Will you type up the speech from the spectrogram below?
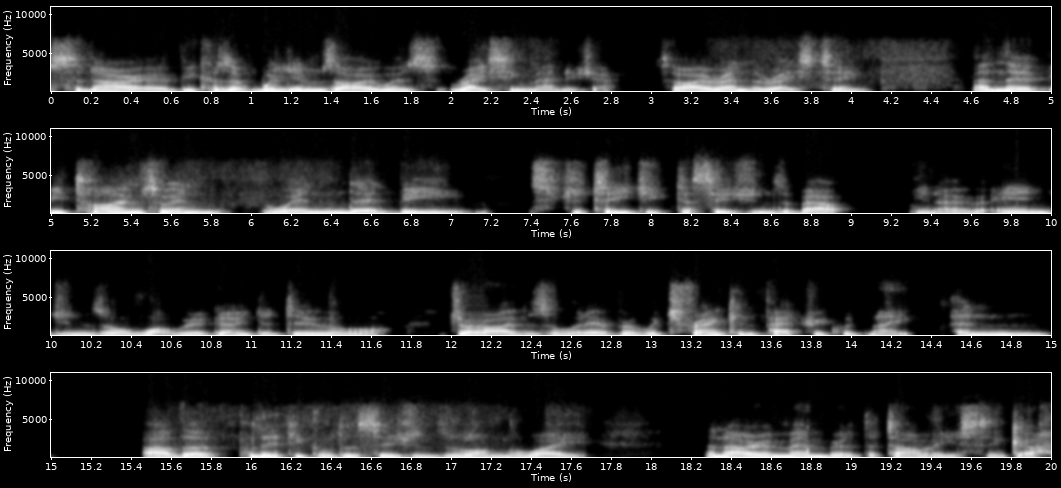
scenario because at Williams I was racing manager, so I ran the race team, and there'd be times when when there'd be strategic decisions about you know engines or what we were going to do or drivers or whatever, which Frank and Patrick would make, and other political decisions along the way. And I remember at the time I used to think, oh,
